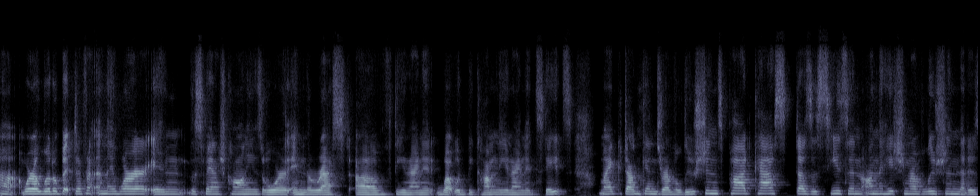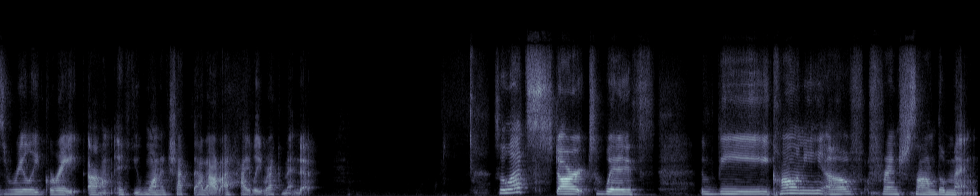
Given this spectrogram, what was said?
uh, were a little bit different than they were in the Spanish colonies or in the rest of the United, what would become the United States. Mike Duncan's Revolutions podcast does a season on the Haitian Revolution that is really great. Um, if you want to check that out, I highly recommend it. So let's start with the colony of French Saint Domingue.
